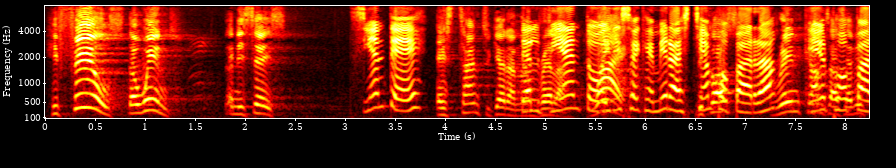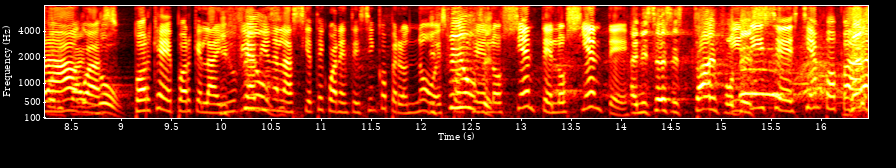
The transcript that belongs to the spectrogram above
he feels the wind, and he says, siente "It's time to get an del umbrella." viento y dice que mira, es tiempo para ir por 7:45. paraguas. ¿Por qué? Porque la lluvia viene a las 7:45, pero no, es porque lo siente, lo siente. And he says, "It's time for Y this." dice, es tiempo para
